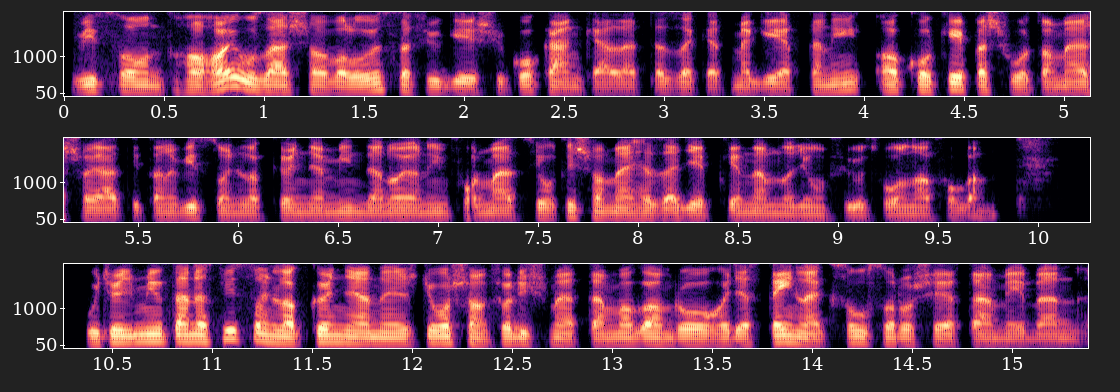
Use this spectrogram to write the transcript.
viszont ha hajózással való összefüggésük okán kellett ezeket megérteni, akkor képes voltam elsajátítani viszonylag könnyen minden olyan információt is, amelyhez egyébként nem nagyon fült volna a fogam. Úgyhogy miután ezt viszonylag könnyen és gyorsan fölismertem magamról, hogy ez tényleg szószoros értelmében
